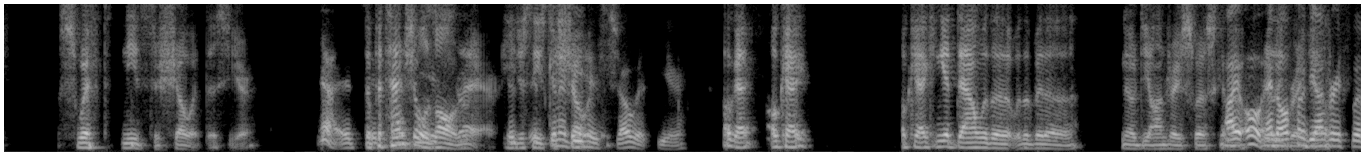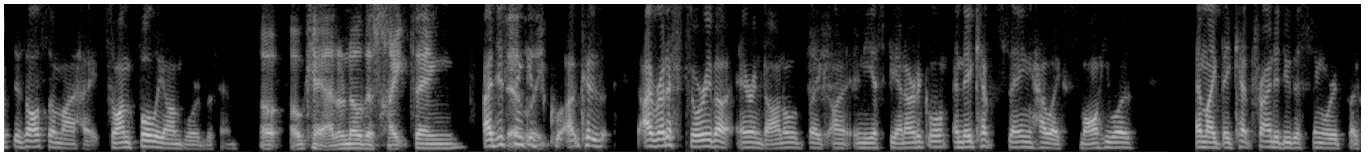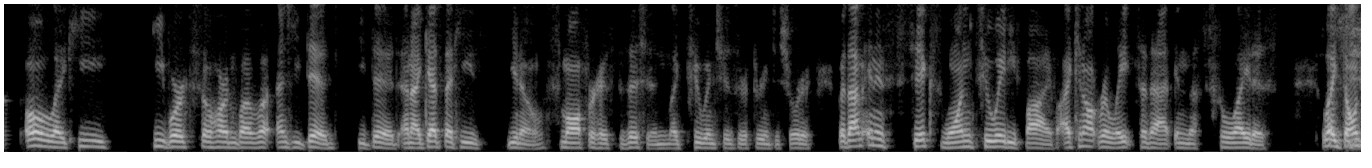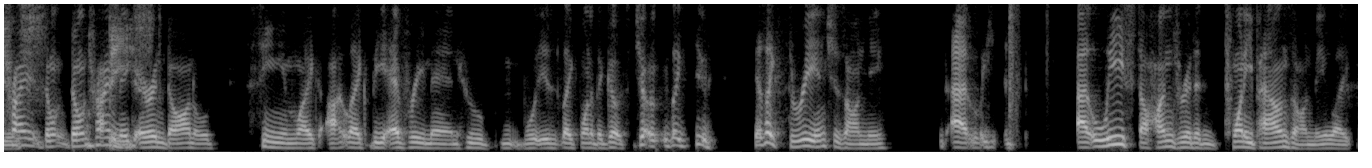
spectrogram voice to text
Swift needs to show it this year. Yeah, it's The it's potential is all show. there. He It's- just needs to show it. show it year. Okay, okay, okay. I can get down with a with a bit of you know DeAndre Swift's gonna. I oh, and also out. DeAndre Swift is also my height, so I'm fully on board with him. Oh, okay. I don't know this height thing. I just think Definitely. it's cool uh, because I read a story about Aaron Donald like on an ESPN article, and they kept saying how like small he was, and like they kept trying to do this thing where it's like, oh, like he he worked so hard and blah blah, and he did, he did, and I get that he's you know small for his position, like two inches or three inches shorter, but that man is six one, two eighty five. I cannot relate to that in the slightest. Like, don't try, don't don't try and make. Aaron Donald seem like uh, like the everyman who is like one of the goats. Joe, like, dude, he has like three inches on me, at least at least 120 pounds on me. Like,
